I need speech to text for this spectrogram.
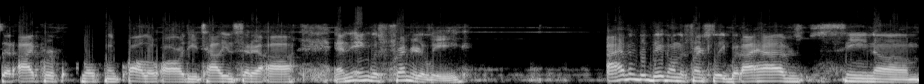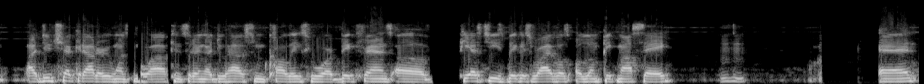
that I personally follow are the Italian Serie A and the English Premier League. I haven't been big on the French league, but I have seen. Um, I do check it out every once in a while, considering I do have some colleagues who are big fans of PSG's biggest rivals, Olympique Marseille. Mm-hmm. And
